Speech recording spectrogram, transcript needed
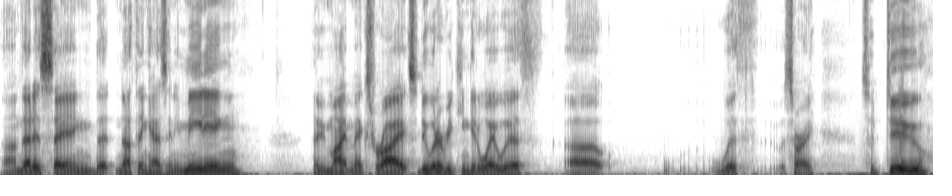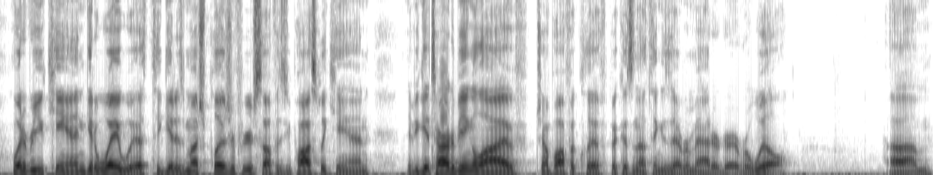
um, that is saying that nothing has any meaning, maybe might makes right, so do whatever you can get away with. Uh, with sorry so do whatever you can get away with to get as much pleasure for yourself as you possibly can. If you get tired of being alive, jump off a cliff because nothing has ever mattered or ever will. Um,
